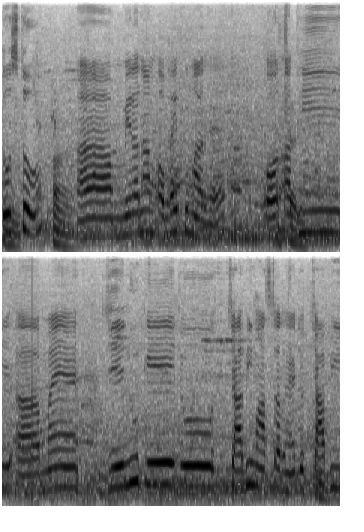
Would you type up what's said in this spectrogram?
दोस्तों हाँ। आ, मेरा नाम अभय कुमार है और अच्छा। अभी आ, मैं जेएनयू के जो चाबी मास्टर हैं जो चाबी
